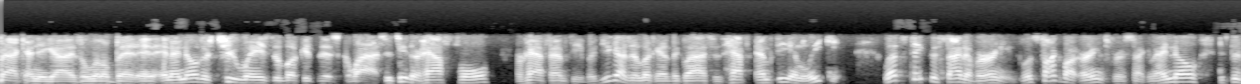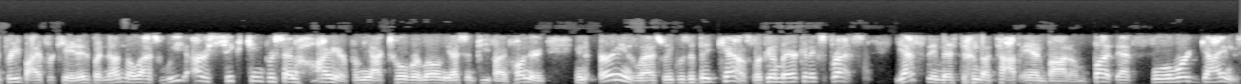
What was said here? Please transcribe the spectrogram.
back on you guys a little bit, and, and I know there's two ways to look at this glass. It's either half full or half empty, but you guys are looking at the glass as half empty and leaking. Let's take the side of earnings. Let's talk about earnings for a second. I know it's been pretty bifurcated, but nonetheless, we are 16% higher from the October low in the S&P 500, and earnings last week was a big count. Look at American Express. Yes, they missed on the top and bottom, but that forward guidance,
